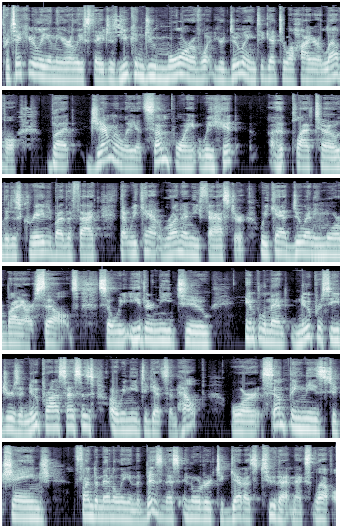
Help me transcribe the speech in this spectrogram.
particularly in the early stages, you can do more of what you're doing to get to a higher level. But generally, at some point, we hit a plateau that is created by the fact that we can't run any faster. We can't do any more by ourselves. So we either need to implement new procedures and new processes, or we need to get some help, or something needs to change fundamentally in the business in order to get us to that next level.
